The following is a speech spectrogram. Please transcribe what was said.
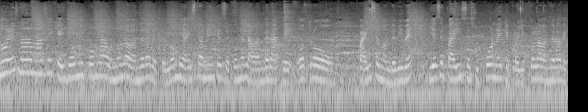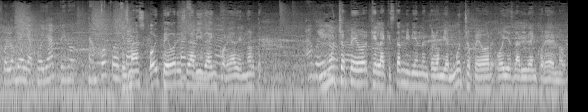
no es nada más de que yo me ponga o no la bandera de Colombia, es también que se pone la bandera de otro país en donde vive y ese país se supone que proyectó la bandera de Colombia y apoya, pero tampoco está Es más, hoy peor es la vida en Corea del Norte. Ah, bueno, mucho peor que la que están viviendo en Colombia, mucho peor hoy es la vida en Corea del Norte.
